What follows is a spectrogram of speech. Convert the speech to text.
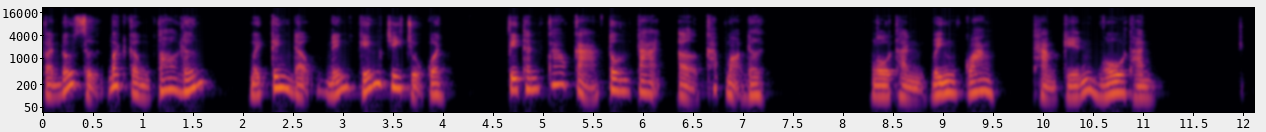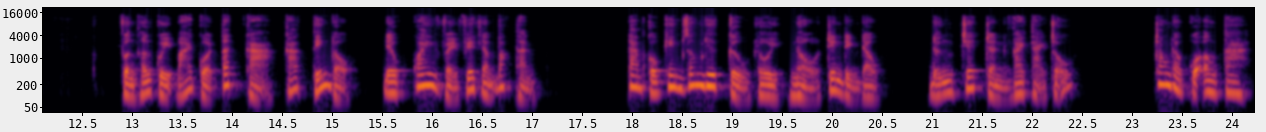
và đối xử bất công to lớn mới kinh động đến kiếm chi chủ quân. Vị thần cao cả tồn tại ở khắp mọi nơi. Ngô thần vinh quang, tham kiến Ngô thần. Phương hướng quỷ bái của tất cả các tín đồ đều quay về phía Lâm Bắc Thần. Tam cổ kim giống như cửu lôi nổ trên đỉnh đầu, đứng chết trần ngay tại chỗ. Trong đầu của ông ta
